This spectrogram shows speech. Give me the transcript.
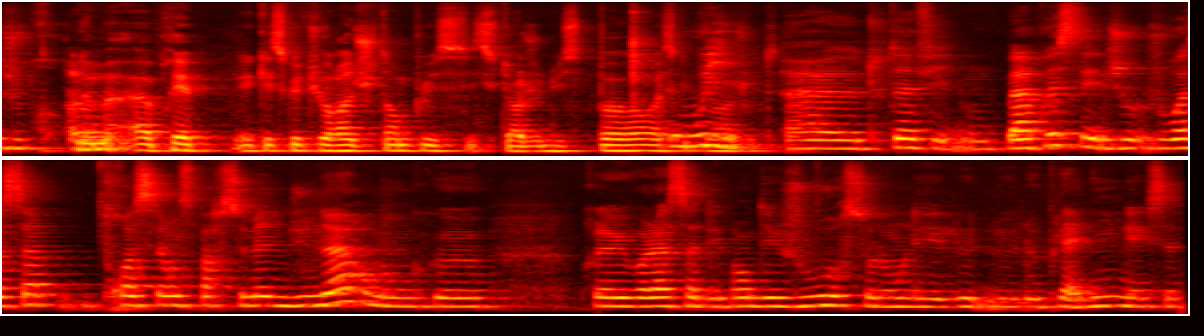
Je prends, Non, mais après, et qu'est-ce que tu rajoutes en plus? Est-ce que tu rajoutes du sport? Est-ce que Oui, tu rajoutes... euh, tout à fait. Donc, bah après, c'est, je, je vois ça trois séances par semaine d'une heure. Donc, euh, après, voilà, ça dépend des jours, selon les, le, planning, etc.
